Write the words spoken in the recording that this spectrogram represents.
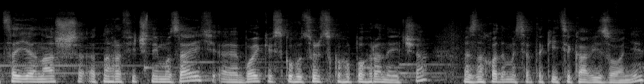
Це є наш етнографічний музей е, Бойківсько-гуцульського пограниччя. Ми знаходимося в такій цікавій зоні.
